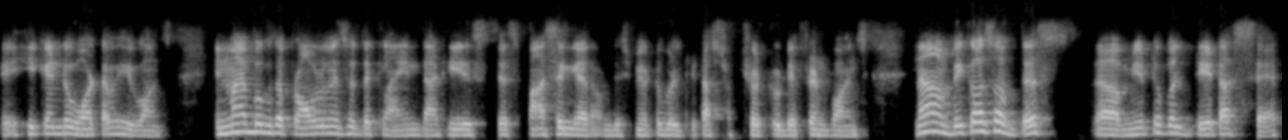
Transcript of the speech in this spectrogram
He can do whatever he wants. In my book, the problem is with the client that he is just passing around this mutable data structure to different points. Now, because of this uh, mutable data set,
